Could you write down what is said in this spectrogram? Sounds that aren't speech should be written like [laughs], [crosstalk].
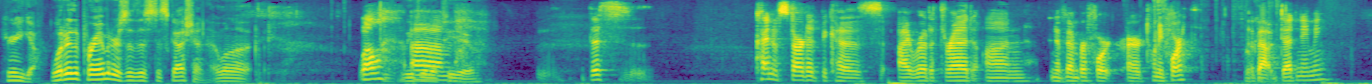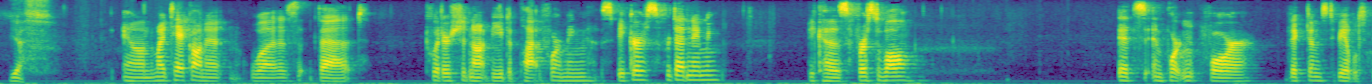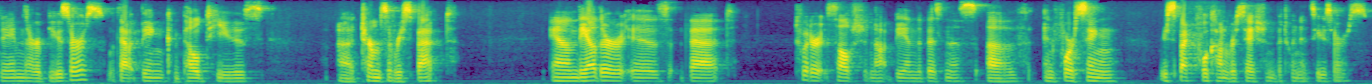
Here you go. What are the parameters of this discussion? I want to well leave them up to um, you. This kind of started because I wrote a thread on November 4th, or 24th about dead naming. Yes. And my take on it was that Twitter should not be deplatforming speakers for dead naming because, first of all, it's important for victims to be able to name their abusers without being compelled to use uh, terms of respect. And the other is that Twitter itself should not be in the business of enforcing respectful conversation between its users.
